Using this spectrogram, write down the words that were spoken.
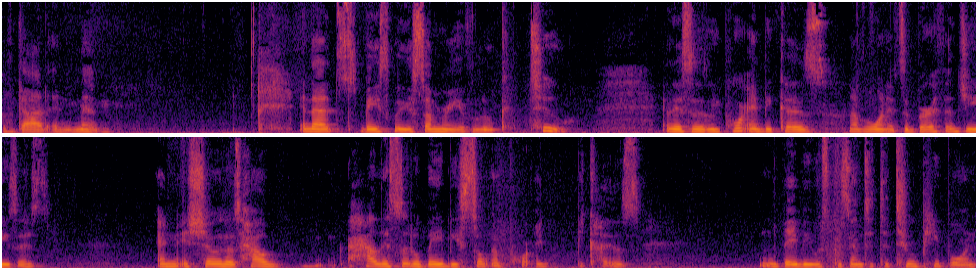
of God and men. And that's basically a summary of Luke two. And this is important because number one, it's the birth of Jesus, and it shows us how how this little baby is so important because the baby was presented to two people. And,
